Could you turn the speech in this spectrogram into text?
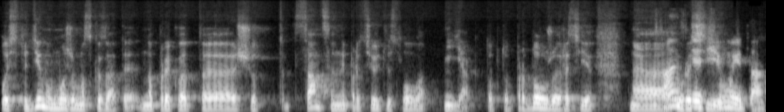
ось тоді ми можемо сказати, наприклад, що санкції не працюють від слова ніяк, тобто продовжує Росія Санкція у Росії. чи мита?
